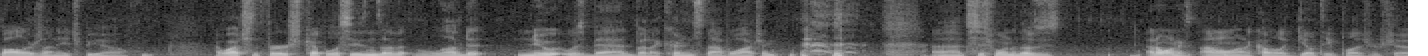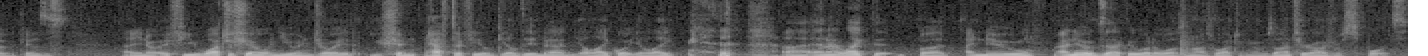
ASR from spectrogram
Ballers on HBO. I watched the first couple of seasons of it, loved it, knew it was bad, but I couldn't stop watching. uh, it's just one of those. I don't want to. I don't want to call it a guilty pleasure show because, uh, you know, if you watch a show and you enjoy it, you shouldn't have to feel guilty about it. You like what you like, uh, and I liked it, but I knew I knew exactly what it was when I was watching. It was Entourage with sports.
